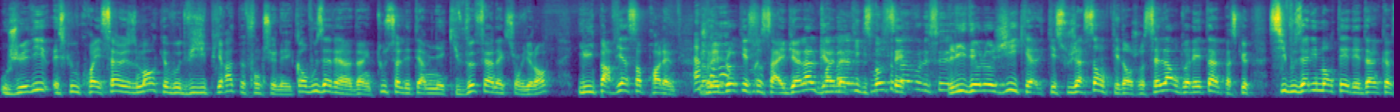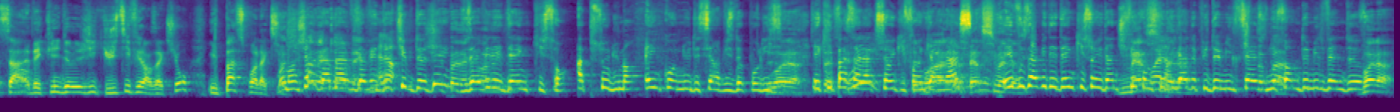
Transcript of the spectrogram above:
où je lui ai dit, est-ce que vous croyez sérieusement que votre vigie pirate peut fonctionner? Et Quand vous avez un dingue tout seul déterminé qui veut faire une action violente, il y parvient sans problème. Ah, je l'ai bloqué sur ça. Et bien là, le problématique qui se pose, je c'est l'idéologie qui, qui est sous-jacente, qui est dangereuse. Celle-là, on doit l'éteindre, parce que si vous alimentez des dingues comme ça, avec une idéologie qui justifie leurs actions, ils passeront à l'action. Mon je cher Gamal, vous avez deux types de Je dingues. Vous avez les dingues qui sont absolument inconnus des services de police et qui passent à l'action et qui font un carnage. Et vous avez des dingues qui sont identifiés comme celui-là depuis Je 2016. peux Nous sommes 2022. Voilà,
